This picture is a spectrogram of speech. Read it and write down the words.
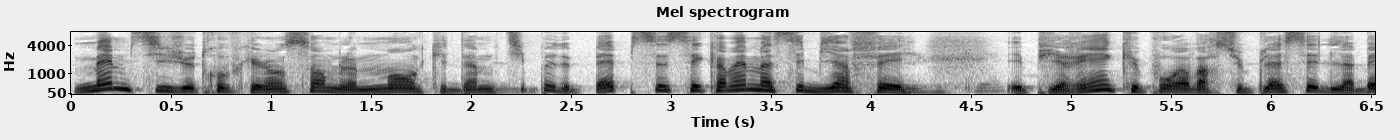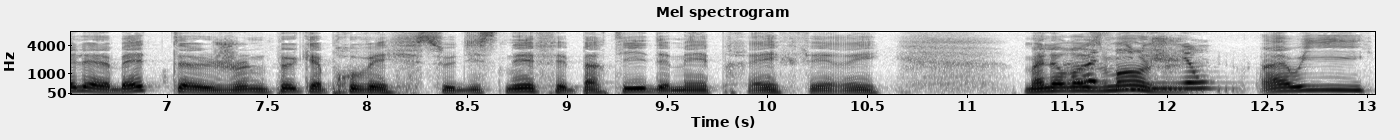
Même si je trouve que l'ensemble manque d'un petit peu de peps, c'est quand même assez bien fait. Et puis rien que pour avoir su placer de La Belle et la Bête, je ne peux qu'approuver. Ce Disney fait partie de mes préférés. Malheureusement, Ah, je... ah oui,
